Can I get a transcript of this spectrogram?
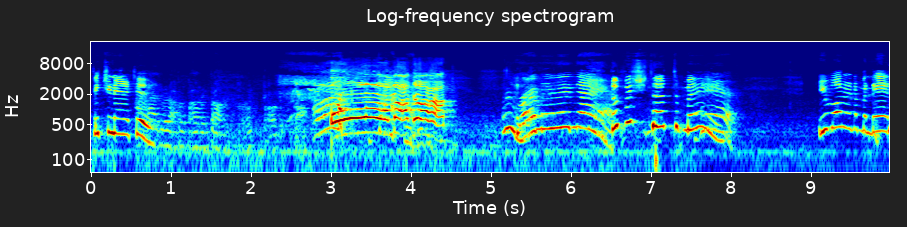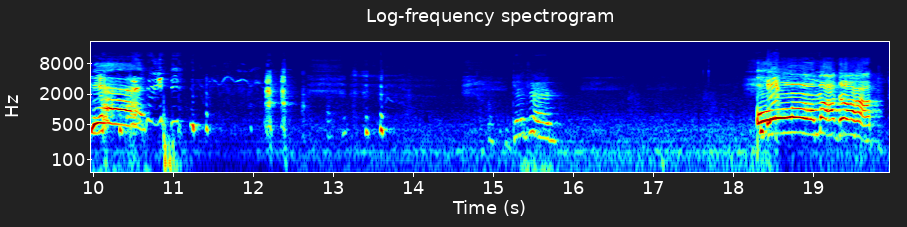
Feed your nana too. Oh my God! Ram it in there. Don't push that to me. Here. You wanted a banana. Your turn. Oh my God!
